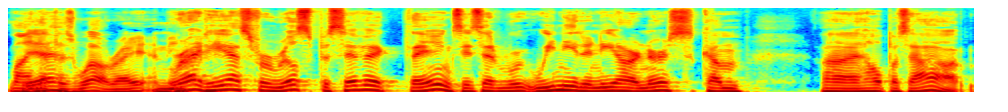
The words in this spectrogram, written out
line up as well, right? I mean, Right. He asked for real specific things. He said, "We we need an ER nurse to come uh, help us out.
